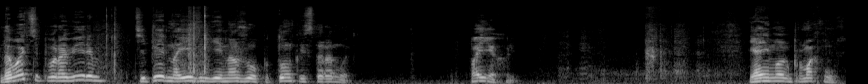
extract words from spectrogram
Давайте проверим. Теперь наедем ей на жопу тонкой стороной. Поехали. Я немного промахнулся.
